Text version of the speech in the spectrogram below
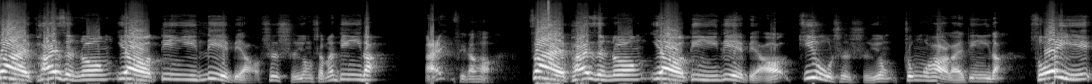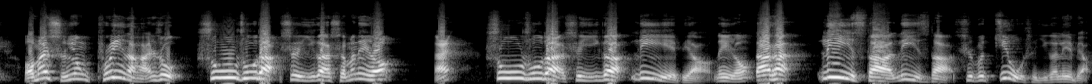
在 Python 中要定义列表是使用什么定义的？哎，非常好，在 Python 中要定义列表就是使用中号来定义的。所以，我们使用 print 函数输出的是一个什么内容？哎，输出的是一个列表内容。大家看，list list 是不是就是一个列表？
